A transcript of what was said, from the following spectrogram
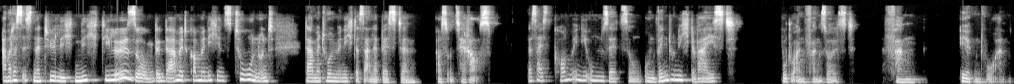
Aber das ist natürlich nicht die Lösung, denn damit kommen wir nicht ins Tun und damit holen wir nicht das Allerbeste aus uns heraus. Das heißt, komm in die Umsetzung und wenn du nicht weißt, wo du anfangen sollst, fang irgendwo an.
